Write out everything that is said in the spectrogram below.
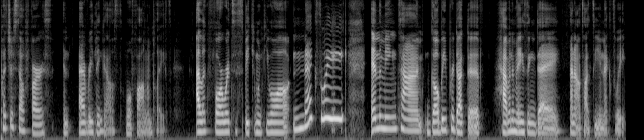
Put yourself first, and everything else will fall in place. I look forward to speaking with you all next week. In the meantime, go be productive. Have an amazing day, and I'll talk to you next week.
